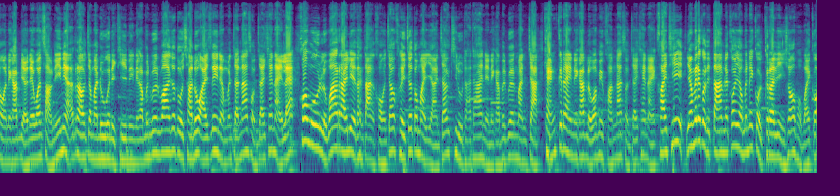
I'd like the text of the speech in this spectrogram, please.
นอนนะครับเดี๋ยวในวันเสาร์นี้เนี่ยเราจะมาดูกันอีกทีหนึงนะครับเพื่อนๆว่าเจ้าตัว Shadow Island เนี่ยมันจะน่าสนใจแค่ไหนและ ข้อมูลหรือว่ารายละเอียดต่าง ๆ ของเจ้าเครเจอร์ตัวใหม่อย่างเจ้าคิรูทาท่าเนี่ยนะครับเพื่อนๆมันจะแข็งแกร่งนะครับหรือว่ามีความน่าสนใจแค่ไหน ใครที่ยังไม่ได้กดติดตาม แล้วก็ยังไม่ได้กดกระดิ่งช่องผมไว้ก็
